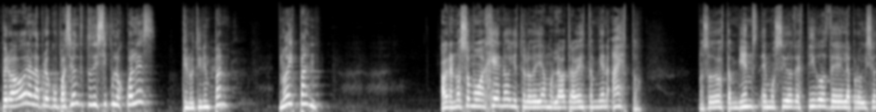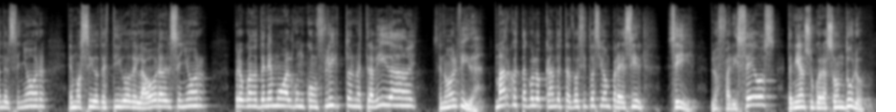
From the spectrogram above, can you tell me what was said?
pero ahora la preocupación de estos discípulos, ¿cuál es? Que no tienen pan. No hay pan. Ahora, no somos ajenos, y esto lo veíamos la otra vez también, a esto. Nosotros también hemos sido testigos de la provisión del Señor, hemos sido testigos de la obra del Señor, pero cuando tenemos algún conflicto en nuestra vida, se nos olvida. Marco está colocando estas dos situaciones para decir, Sí, los fariseos tenían su corazón duro,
